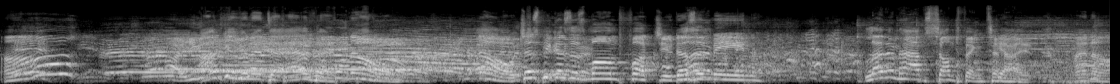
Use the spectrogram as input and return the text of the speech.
Uh, I'm giving it to Evan. No. No, just because his mom fucked you doesn't mean. Let him have something tonight. I know.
